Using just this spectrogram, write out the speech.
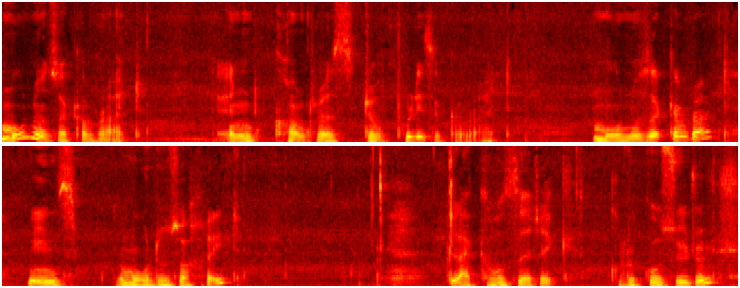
monosaccharide in contrast to polysaccharide. Monosaccharide means monosaccharid, glycosidic, glycosidisch,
